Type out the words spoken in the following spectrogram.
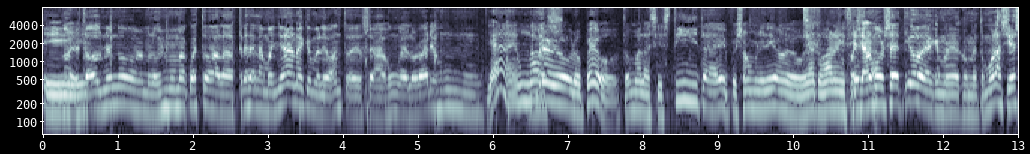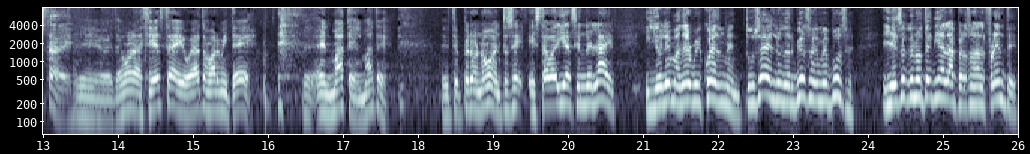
Eh, No, yo estaba durmiendo, lo mismo me acuesto a las 3 de la mañana que me levanto, eh, o sea, un- el horario es un... ya, es un horario europeo. Toma la siestita, eh, pues hombre, digo, voy a tomar mi Pues ya siesta. almorcé, tío, eh, que me, me tomó la siesta, eh. Eh, tengo la siesta y voy a tomar mi té. El mate, el mate. Este, pero no, entonces estaba ahí haciendo el live y yo le mandé el request, man. Tú sabes lo nervioso que me puse. Y eso que no tenía la persona al frente.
